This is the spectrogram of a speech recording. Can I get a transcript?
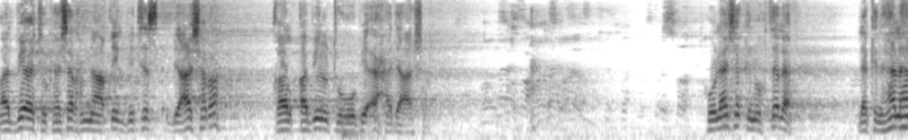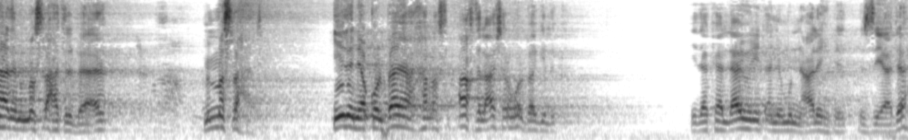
قال بعتك شرح ابن عقيل بتس بعشرة قال قبلته بأحد عشر. هو لا شك أنه اختلف لكن هل هذا من مصلحة البائع؟ من مصلحته. إذن يقول بائع خلاص آخذ العشرة والباقي لك. إذا كان لا يريد أن يمن عليه بالزيادة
